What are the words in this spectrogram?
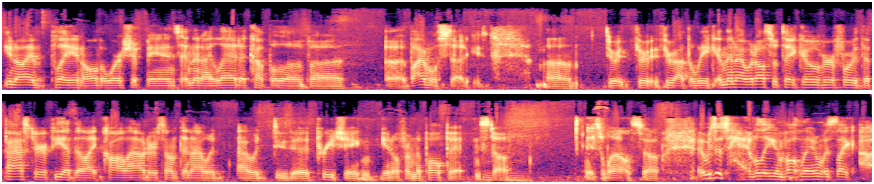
you know, I would play in all the worship bands, and then I led a couple of uh, Bible studies um, through, through, throughout the week. And then I would also take over for the pastor if he had to like call out or something. I would I would do the preaching, you know, from the pulpit and stuff as well. So it was just heavily involved. And it was like, uh,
